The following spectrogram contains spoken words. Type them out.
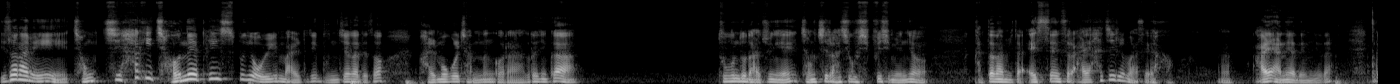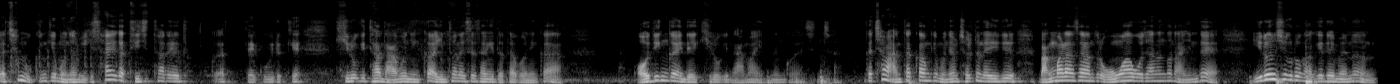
이 사람이 정치하기 전에 페이스북에 올린 말들이 문제가 돼서 발목을 잡는 거라. 그러니까 두 분도 나중에 정치를 하시고 싶으시면요. 간단합니다. SNS를 아예 하지를 마세요. 어, 아예 안 해야 됩니다. 그러니까 참 웃긴 게 뭐냐면 이게 사회가 디지털화 되고 이렇게 기록이 다 남으니까 인터넷 세상이 되다 보니까 어딘가에 내 기록이 남아 있는 거야 진짜. 그러니까 참 안타까운 게 뭐냐면 절대 내그 막말한 사람들을 옹호하고자 하는 건 아닌데 이런 식으로 가게 되면은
